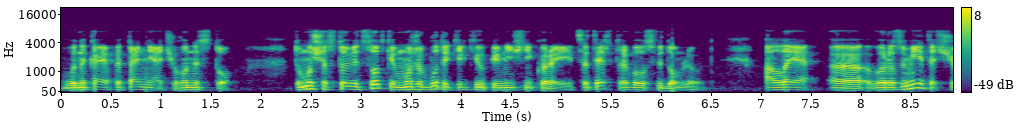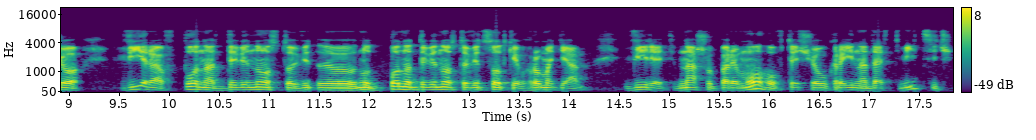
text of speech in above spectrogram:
виникає питання, чого не 100? Тому що 100% може бути тільки у Північній Кореї. Це теж треба усвідомлювати. Але ви розумієте, що віра в понад 90 ну, понад 90% громадян вірять в нашу перемогу, в те, що Україна дасть відсіч,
